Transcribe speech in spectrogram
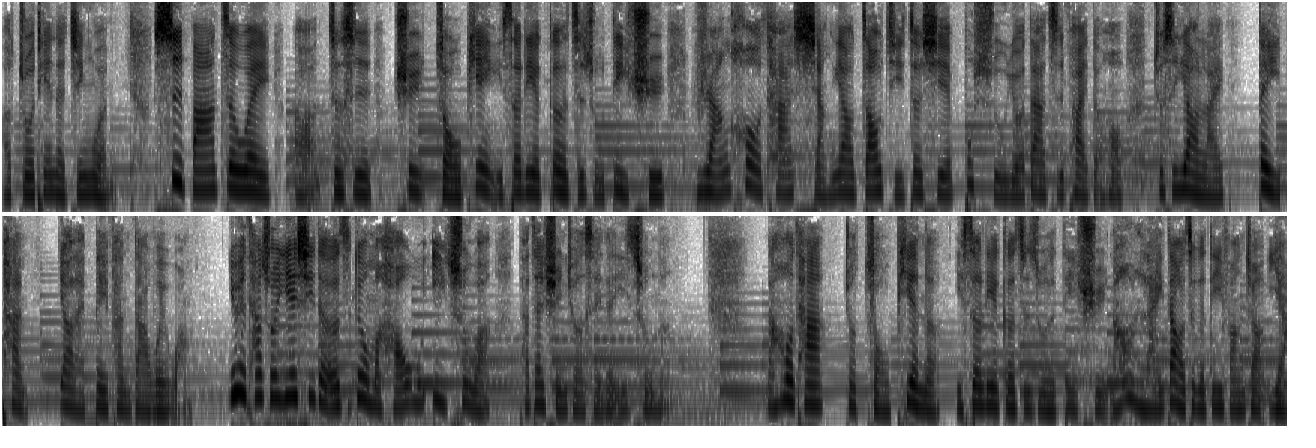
啊，昨天的经文，四八这位啊，就是去走遍以色列各支族地区，然后他想要召集这些不属犹大支派的哈，就是要来背叛，要来背叛大卫王，因为他说耶西的儿子对我们毫无益处啊，他在寻求谁的益处呢？然后他就走遍了以色列各支族的地区，然后来到这个地方叫亚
